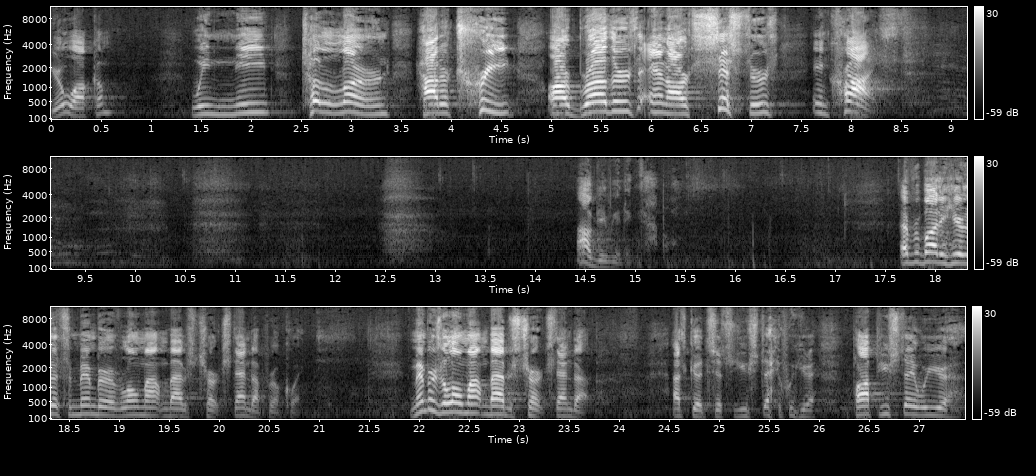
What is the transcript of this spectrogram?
You're welcome. We need to learn how to treat our brothers and our sisters in Christ. I'll give you an example. Everybody here that's a member of Lone Mountain Baptist Church, stand up real quick. Members of Lone Mountain Baptist Church, stand up. That's good, sister. You stay where you're at. Pop, you stay where you're at.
